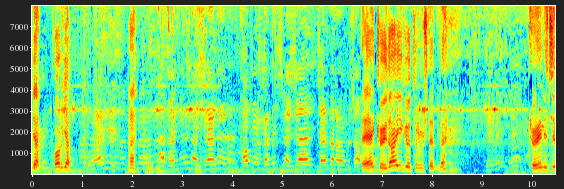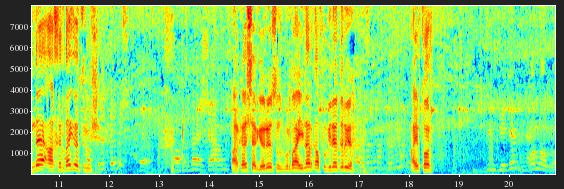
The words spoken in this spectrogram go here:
Gel. Tor gel. Efendinin aşağını kapıyı kırmış aşağı içeriden almış abi. He köy daha iyi götürmüş dediler. Köyün içinde ahırda götürmüş. Arkadaşlar görüyorsunuz burada ayılar kapı bile kırıyor. Hayır Tor. Allah Allah.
